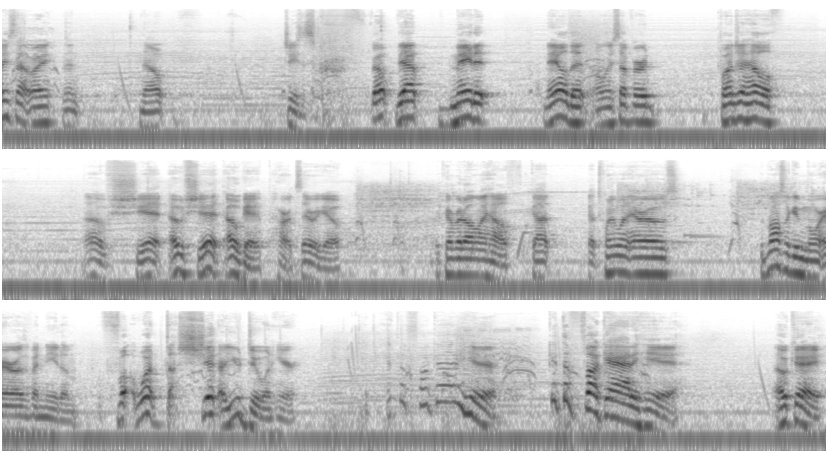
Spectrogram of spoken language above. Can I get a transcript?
Face that way, then nope. Jesus Christ. Oh, yep, made it. Nailed it. Only suffered a bunch of health. Oh shit. Oh shit. Okay, hearts. There we go. Recovered all my health. Got got 21 arrows. The boss will give me more arrows if I need them. What the shit are you doing here? Get the fuck out of here. Get the fuck out of here. Okay.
